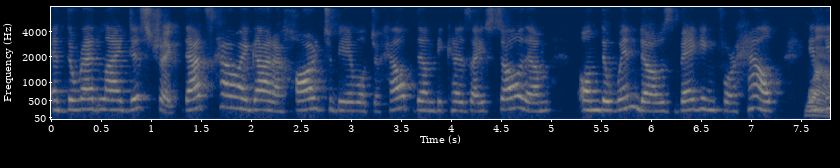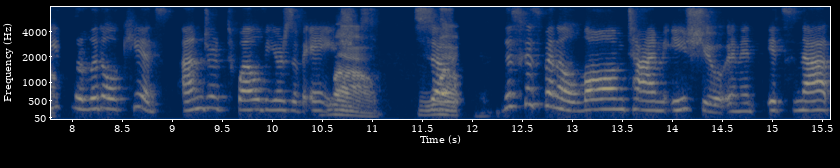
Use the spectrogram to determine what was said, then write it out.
at the red light district. That's how I got a heart to be able to help them because I saw them on the windows begging for help. Wow. And these were little kids under 12 years of age. Wow. So wow this has been a long time issue and it, it's not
